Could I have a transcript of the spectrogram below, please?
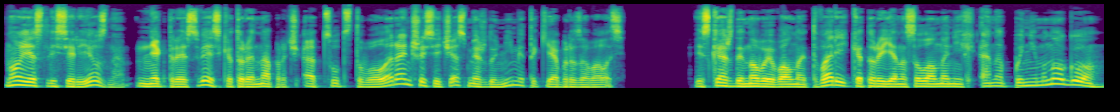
Но если серьезно, некоторая связь, которая напрочь отсутствовала раньше, сейчас между ними таки образовалась. И с каждой новой волной тварей, которые я насылал на них, она понемногу,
